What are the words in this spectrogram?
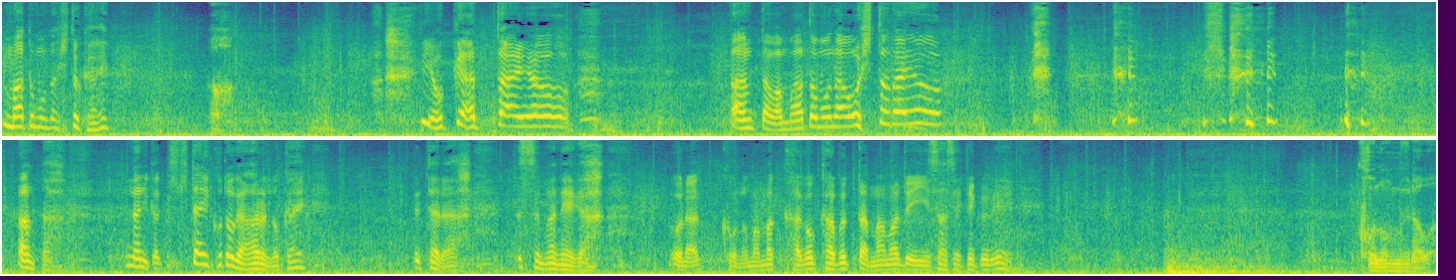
まともな人かい？あ。よかったよあんたはまともなお人だよ。あんた何か聞きたいことがあるのかい？ただすまねえがほらこのままカゴかぶったままでいさせてくれ。この村は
